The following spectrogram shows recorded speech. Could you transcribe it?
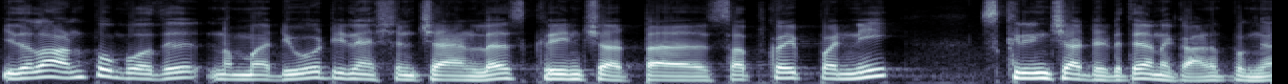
இதெல்லாம் அனுப்பும்போது நம்ம டிவோட்டி நேஷன் சேனலில் ஸ்க்ரீன்ஷாட்டை சப்ஸ்கிரைப் பண்ணி ஸ்க்ரீன்ஷாட் எடுத்து எனக்கு அனுப்புங்க.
